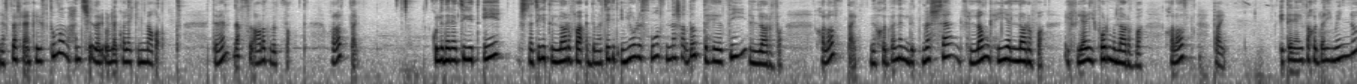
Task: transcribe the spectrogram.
نفسها في ال Ancylostoma محدش يقدر يقول لك ولا كلمه غلط. تمام؟ نفس الأعراض بالظبط. خلاص؟ طيب. كل ده نتيجة إيه؟ مش نتيجة ال larva قد ما نتيجة immune response نشأ ضد هذه ال larva. خلاص؟ طيب ناخد بالنا اللي بتمشى في ال lung هي ال larva ال filariform larva. خلاص؟ طيب إيه تاني عايز أخد بالي منه؟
